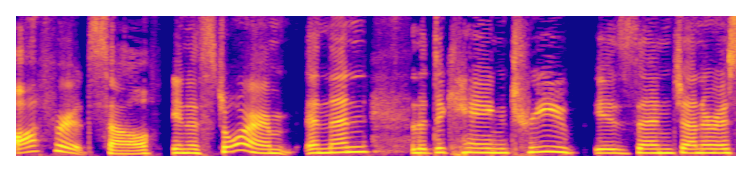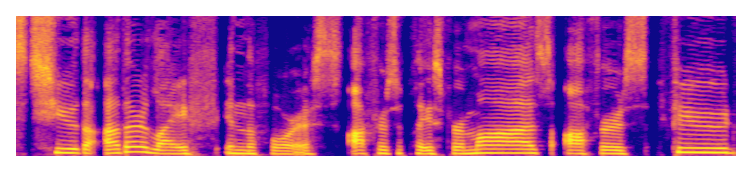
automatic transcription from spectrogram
offer itself in a storm and then the decaying tree is then generous to the other life in the forest offers a place for moths offers food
